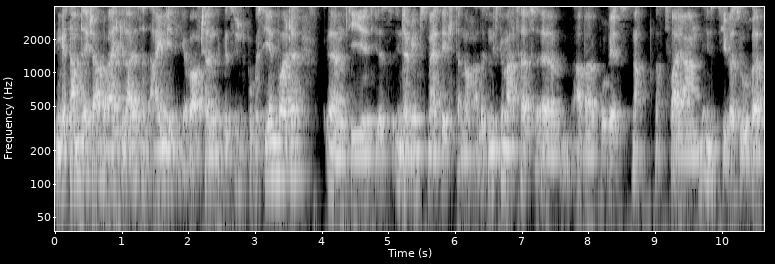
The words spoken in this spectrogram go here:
den Gesamt-HR-Bereich geleitet hat, eigentlich sich aber auf Talent Acquisition fokussieren wollte, ähm, die, die das interimsmäßig dann noch alles mitgemacht hat, äh, aber wo wir jetzt nach, nach zwei Jahren intensiver Suche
